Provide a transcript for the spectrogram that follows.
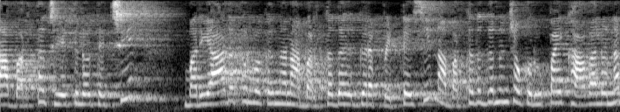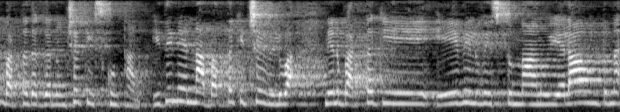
నా భర్త చేతిలో తెచ్చి మర్యాదపూర్వకంగా నా భర్త దగ్గర పెట్టేసి నా భర్త దగ్గర నుంచి ఒక రూపాయి కావాలన్నా భర్త దగ్గర నుంచే తీసుకుంటాను. ఇది నేను నా భర్తకి ఇచ్చే విలువ. నేను భర్తకి ఏ విలువ ఇస్తున్నాను ఎలా ఉంటున్నా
